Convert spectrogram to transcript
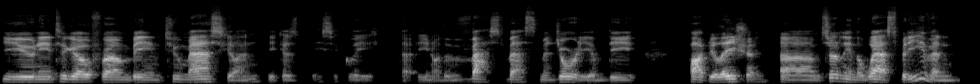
you need to go from being too masculine because basically you know the vast vast majority of the population, um, certainly in the West, but even,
